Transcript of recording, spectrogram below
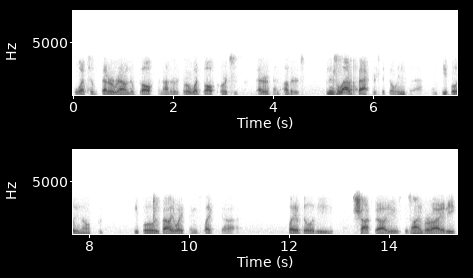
what's a better round of golf than others, or what golf course is better than others. And there's a lot of factors that go into that. And people, you know, people evaluate things like uh, playability, shot values, design variety,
